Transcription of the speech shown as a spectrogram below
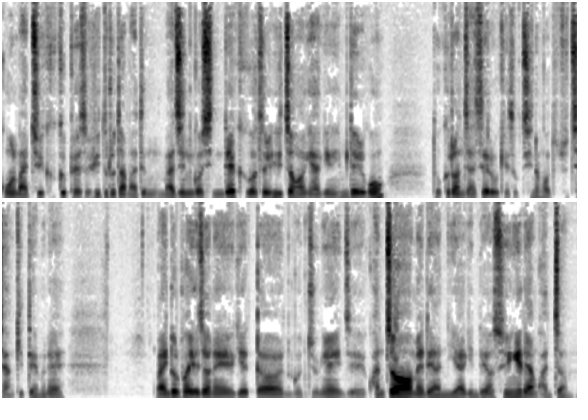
공을 맞추기 급급해서 휘두르다 맞은, 맞은 것인데 그것을 일정하게 하기는 힘들고 또 그런 자세로 계속 치는 것도 좋지 않기 때문에 마인돌프가 예전에 얘기했던 것 중에 이제 관점에 대한 이야기인데요. 스윙에 대한 관점.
